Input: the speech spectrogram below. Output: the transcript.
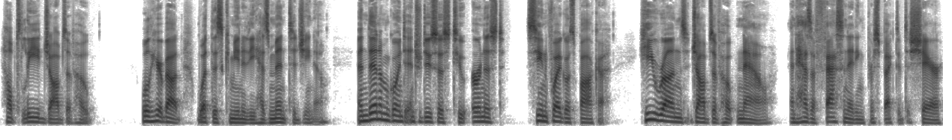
helped lead Jobs of Hope. We'll hear about what this community has meant to Gino. And then I'm going to introduce us to Ernest Cienfuegos Baca. He runs Jobs of Hope now and has a fascinating perspective to share.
